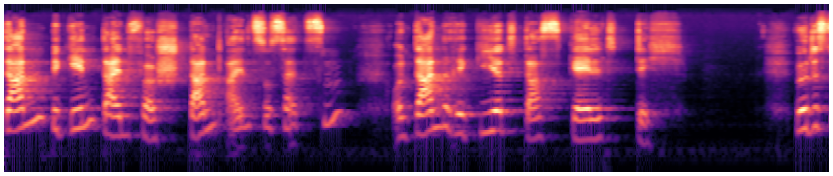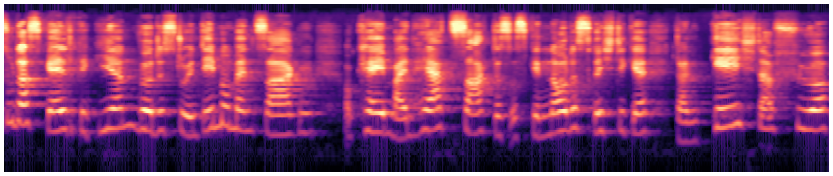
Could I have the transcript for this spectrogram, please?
dann beginnt dein Verstand einzusetzen und dann regiert das Geld dich. Würdest du das Geld regieren, würdest du in dem Moment sagen, okay, mein Herz sagt, das ist genau das Richtige, dann gehe ich dafür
